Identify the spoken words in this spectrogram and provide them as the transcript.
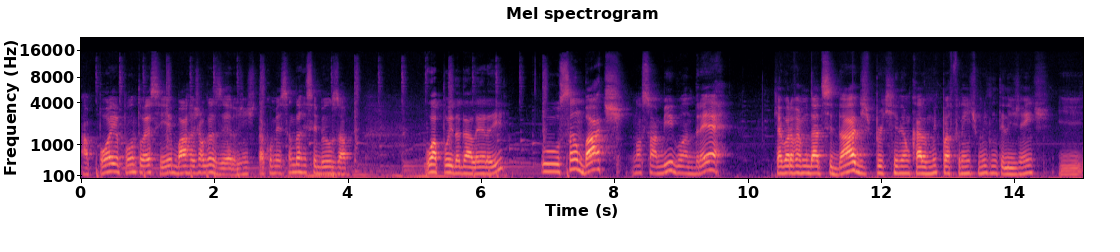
apoia.se barra joga zero. A gente tá começando a receber os ap- o apoio da galera aí. O Sambate, nosso amigo André, que agora vai mudar de cidade, porque ele é um cara muito pra frente, muito inteligente e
